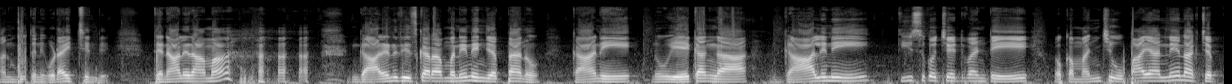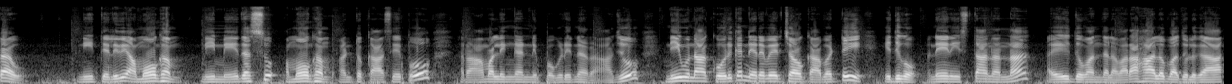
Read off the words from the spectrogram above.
అనుభూతిని కూడా ఇచ్చింది. తెనాలి రామ గాలిని తీసుకురమ్మని నేను చెప్పాను. కానీ నువ్వు ఏకంగా గాలిని తీసుకొచ్చేటువంటి ఒక మంచి ఉపాయాన్నే నాకు చెప్పావు. నీ తెలివి అమోఘం నీ మేధస్సు అమోఘం అంటూ కాసేపు రామలింగాన్ని పొగిడిన రాజు నీవు నా కోరిక నెరవేర్చావు కాబట్టి ఇదిగో నేను ఇస్తానన్న ఐదు వందల వరహాలు బదులుగా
